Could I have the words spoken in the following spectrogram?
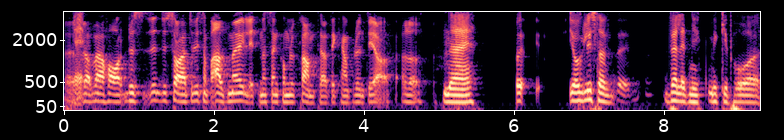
Har, du, du sa att du lyssnar på allt möjligt men sen kom du fram till att det kanske du inte gör, eller? Nej. Jag lyssnar väldigt mycket på...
